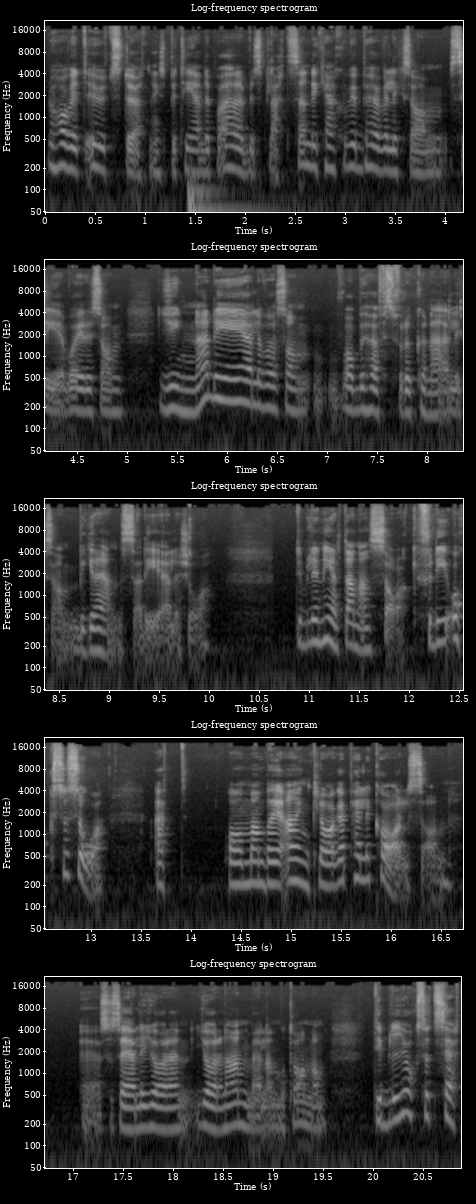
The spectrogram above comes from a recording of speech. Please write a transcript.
nu har vi ett utstötningsbeteende på arbetsplatsen. Det kanske vi behöver liksom se vad är det som gynnar det eller vad, som, vad behövs för att kunna liksom begränsa det eller så. Det blir en helt annan sak. För det är också så att om man börjar anklaga Pelle Karlsson, eh, så säga, eller gör en, gör en anmälan mot honom. Det blir också ett sätt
